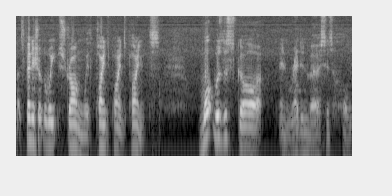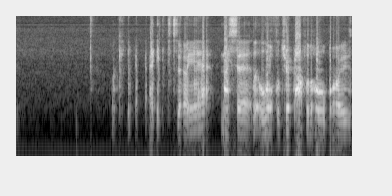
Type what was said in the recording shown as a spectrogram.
let's finish up the week strong with points, points, points. What was the score in Reading versus Hull? Okay, so yeah, nice uh, little local trip out for the Hull boys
